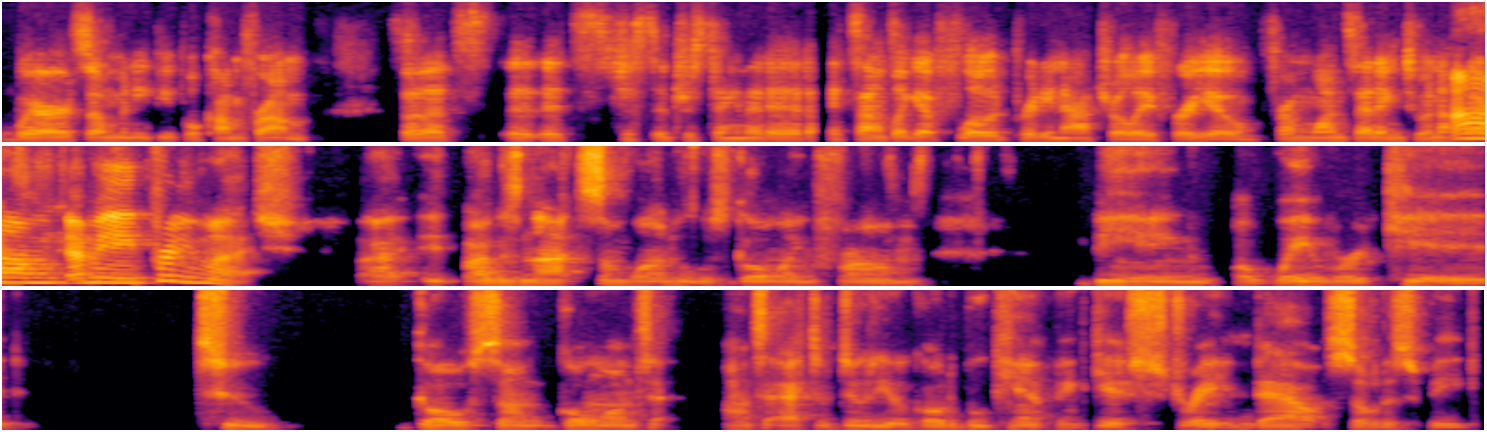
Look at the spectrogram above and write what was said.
where so many people come from. So that's it's just interesting that it it sounds like it flowed pretty naturally for you from one setting to another. Um, I mean, pretty much. I it, I was not someone who was going from being a wayward kid to go some go on to onto active duty or go to boot camp and get straightened out, so to speak.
